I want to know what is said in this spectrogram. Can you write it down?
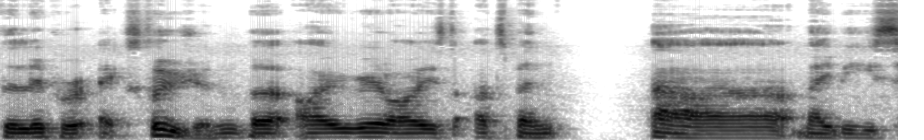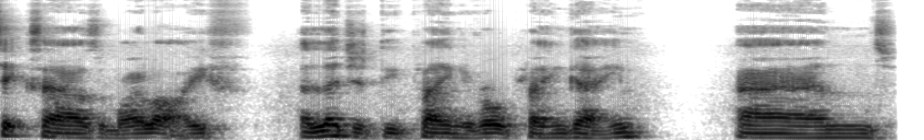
deliberate exclusion, but I realised I'd spent uh, maybe six hours of my life allegedly playing a role playing game and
